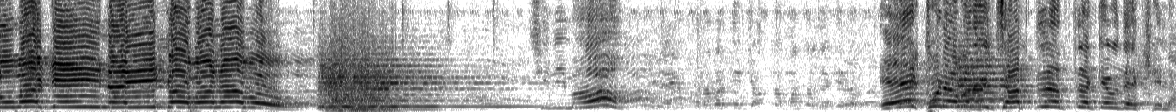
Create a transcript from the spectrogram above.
তোমাকেই নায়িকা বানাবো। সিনেমা? এখন আমার ওই যাত্রা কেউ দেখে না।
